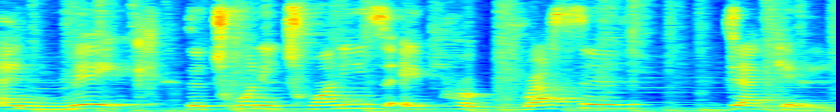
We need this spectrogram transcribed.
and make the 2020s a progressive decade.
